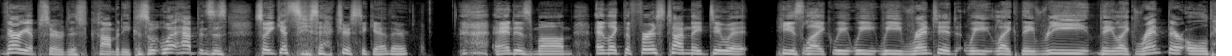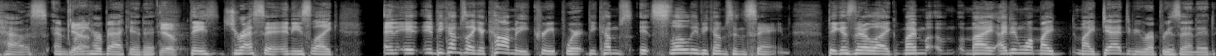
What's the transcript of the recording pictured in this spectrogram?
very absurdist comedy because what happens is so he gets these actors together and his mom, and like the first time they do it, he's like, we we we rented we like they re they like rent their old house and bring Yeah. her back in it. Yep. They dress it, and he's like. And it, it becomes like a comedy creep where it becomes it slowly becomes insane because they're like my my I didn't want my my dad to be represented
